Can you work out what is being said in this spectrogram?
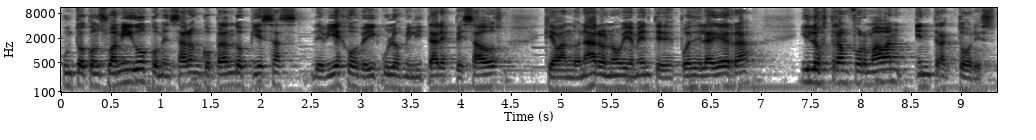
Junto con su amigo comenzaron comprando piezas de viejos vehículos militares pesados que abandonaron obviamente después de la guerra y los transformaban en tractores.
